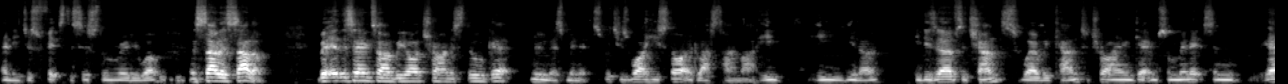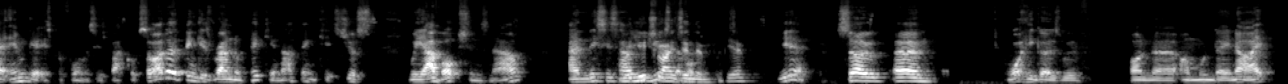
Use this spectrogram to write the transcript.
And he just fits the system really well. And Salah Salah. But at the same time, we are trying to still get Nunez minutes, which is why he started last time out. He he, you know, he deserves a chance where we can to try and get him some minutes and get him get his performances back up. So I don't think it's random picking. I think it's just we have options now, and this is how you're utilizing them. Yeah, yeah. So um, what he goes with on uh, on Monday night,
